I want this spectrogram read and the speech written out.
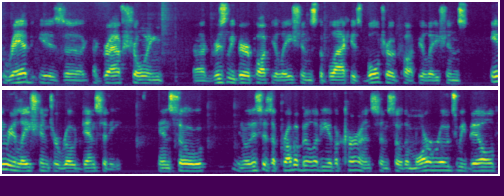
red is a, a graph showing uh, grizzly bear populations, the black is bull trout populations in relation to road density. And so, you know, this is a probability of occurrence. And so the more roads we build,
